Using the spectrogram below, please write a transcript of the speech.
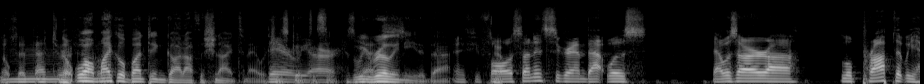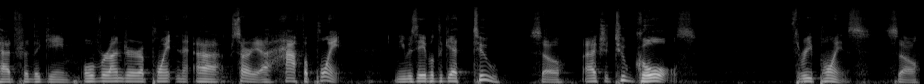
Nope. Mm, terrifically. well, Michael Bunting got off the schneid tonight, which is good we to see are. because we really needed that. And if you follow us on Instagram, that was that was our uh, little prop that we had for the game. Over under a point, and, uh, sorry, a half a point, and he was able to get two. So actually, two goals, three points. So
